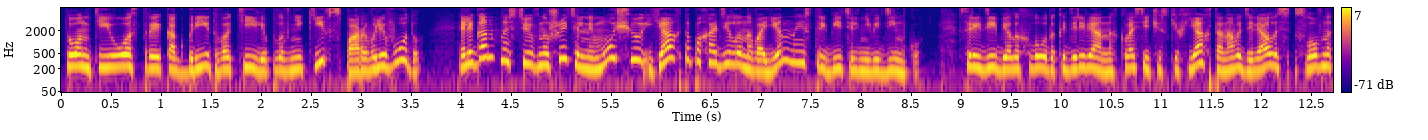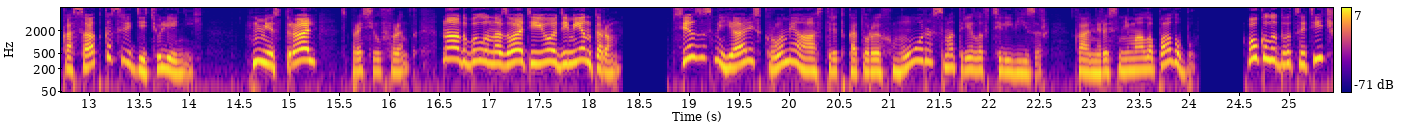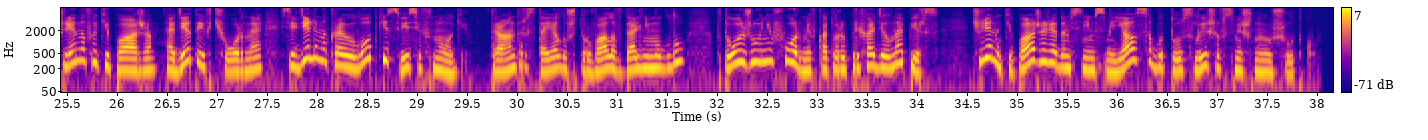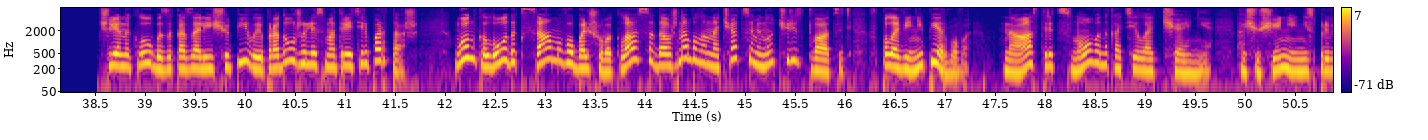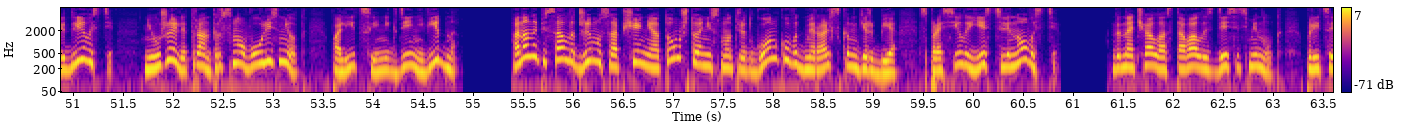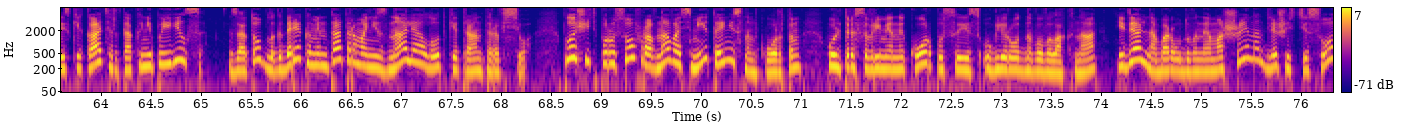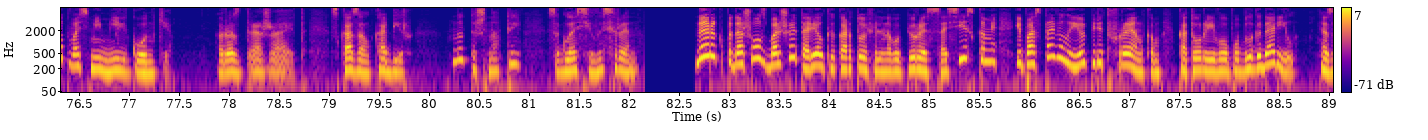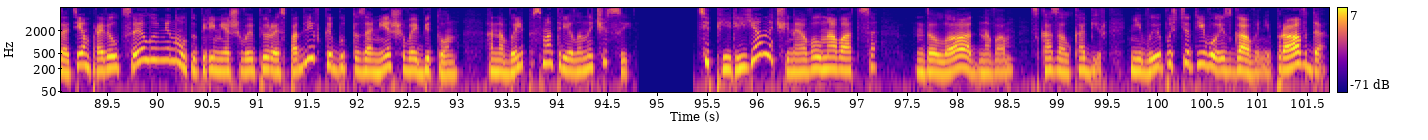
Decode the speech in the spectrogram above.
Тонкие и острые, как бритва, кили-плавники вспарывали воду. Элегантностью и внушительной мощью яхта походила на военный истребитель-невидимку. Среди белых лодок и деревянных классических яхт она выделялась, словно касатка среди тюленей. «Мистраль?» — спросил Фрэнк. «Надо было назвать ее Дементором». Все засмеялись, кроме Астрид, которая хмуро смотрела в телевизор. Камера снимала палубу. Около двадцати членов экипажа, одетые в черное, сидели на краю лодки, свесив ноги. Трантер стоял у штурвала в дальнем углу, в той же униформе, в которой приходил на пирс. Член экипажа рядом с ним смеялся, будто услышав смешную шутку. Члены клуба заказали еще пиво и продолжили смотреть репортаж. Гонка лодок самого большого класса должна была начаться минут через двадцать, в половине первого. На Астрид снова накатило отчаяние. Ощущение несправедливости. Неужели Трантер снова улизнет? Полиции нигде не видно. Она написала Джиму сообщение о том, что они смотрят гонку в Адмиральском гербе, спросила, есть ли новости. До начала оставалось 10 минут. Полицейский катер так и не появился. Зато благодаря комментаторам они знали о лодке Трантера все. Площадь парусов равна 8 теннисным кортам, ультрасовременный корпус из углеродного волокна, идеально оборудованная машина для 608 миль гонки. «Раздражает», — сказал Кабир. «Да тошноты», — согласилась Рен. Дерек подошел с большой тарелкой картофельного пюре с сосисками и поставил ее перед Фрэнком, который его поблагодарил. Затем провел целую минуту, перемешивая пюре с подливкой, будто замешивая бетон. Аннабель посмотрела на часы. «Теперь и я начинаю волноваться». «Да ладно вам», — сказал Кабир. «Не выпустят его из гавани, правда?»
